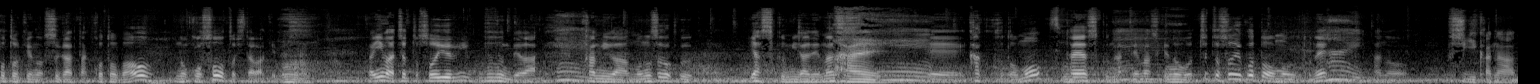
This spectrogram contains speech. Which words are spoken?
仏の姿言葉を残そうとしたわけです、今ちょっとそういう部分では神はものすごく安く見られますし、はい。えー書くこともたやすくなってますけど、ちょっとそういうことを思うとね、はい。あの不思議かなと。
